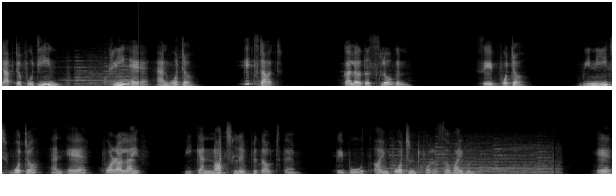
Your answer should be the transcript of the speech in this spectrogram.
Chapter 14 Clean Air and Water. Kickstart. Color the slogan. Save water. We need water and air for our life. We cannot live without them. They both are important for our survival. Air.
